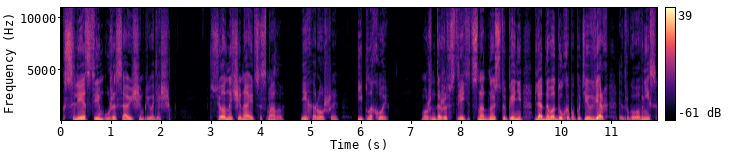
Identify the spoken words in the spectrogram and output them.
к следствиям ужасающим приводящим. Все начинается с малого, и хорошее, и плохое. Можно даже встретиться на одной ступени для одного духа по пути вверх, для другого вниз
